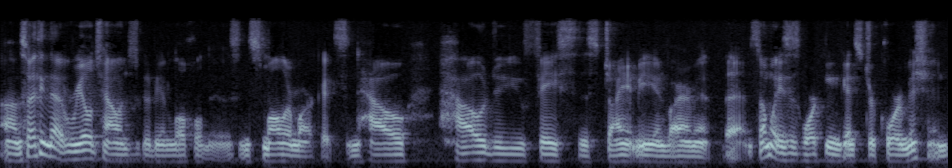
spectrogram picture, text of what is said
Um, so I think that real challenge is going to be in local news and smaller markets, and how how do you face this giant media environment that in some ways is working against your core mission.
